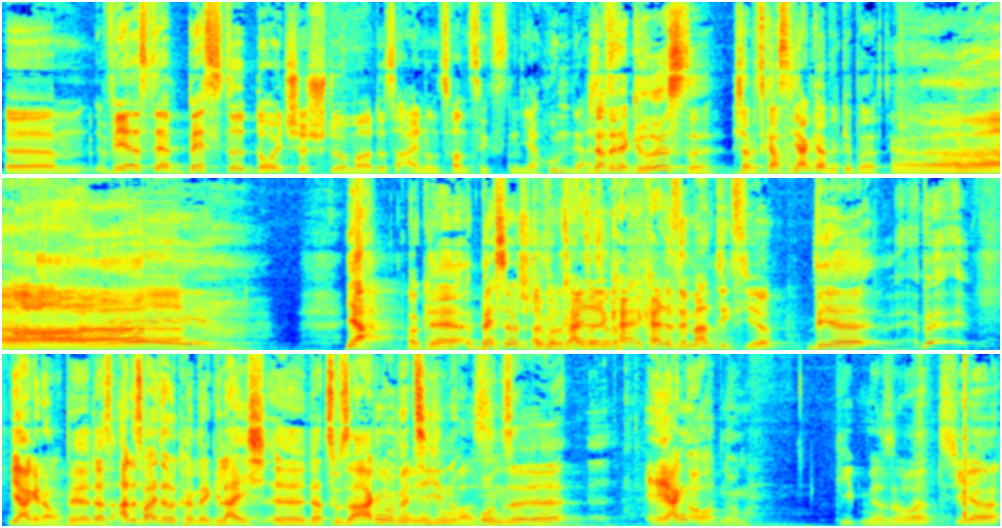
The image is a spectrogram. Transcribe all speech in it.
ähm, wer ist der beste deutsche Stürmer des 21. Jahrhunderts? Ich dachte, der Größte. Ich habe jetzt Carsten Janka mitgebracht. Ah, Ja, Okay. der beste deutsche Stürmer also des keine, 21. keine, keine Semantik hier. Wir, wir, ja genau, wir, das alles weitere können wir gleich äh, dazu sagen Gib und wir ziehen sowas. unsere Rangordnung. Gib mir sowas hier.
